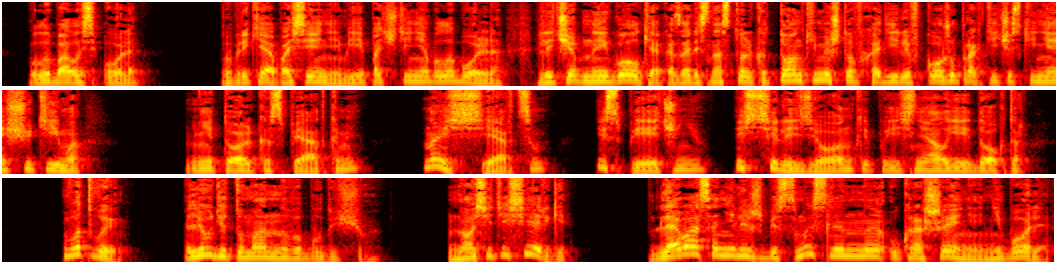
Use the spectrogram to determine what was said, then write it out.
— улыбалась Оля. Вопреки опасениям, ей почти не было больно. Лечебные иголки оказались настолько тонкими, что входили в кожу практически неощутимо. Не только с пятками, но и с сердцем, и с печенью, и с селезенкой, пояснял ей доктор. Вот вы, люди туманного будущего, носите серьги. Для вас они лишь бессмысленное украшение, не более.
